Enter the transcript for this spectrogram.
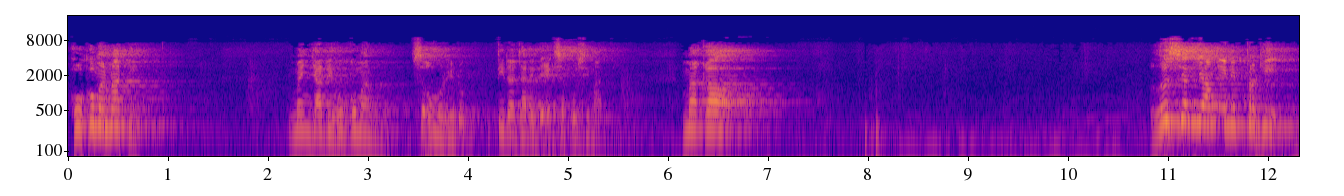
hukuman mati menjadi hukuman seumur hidup, tidak jadi dieksekusi mati. Maka Lucian Yang ini pergi.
